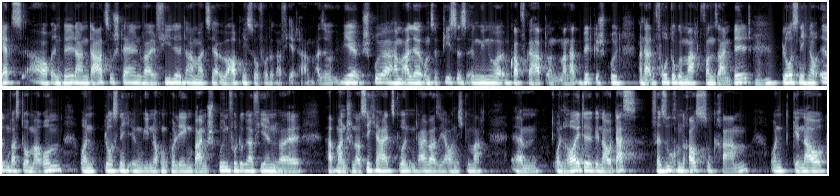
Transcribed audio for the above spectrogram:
jetzt auch in Bildern darzustellen, weil viele damals ja überhaupt nicht so fotografiert haben. Also wir Sprüher haben alle unsere Pieces irgendwie nur im Kopf gehabt und man hat ein Bild gesprüht, man hat ein Foto gemacht von seinem Bild, mhm. bloß nicht noch irgendwas drumherum und bloß nicht irgendwie noch einen Kollegen beim Sprühen fotografieren, mhm. weil hat man schon aus Sicherheitsgründen teilweise ja auch nicht gemacht. Ähm, und heute genau das versuchen rauszukramen und genau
